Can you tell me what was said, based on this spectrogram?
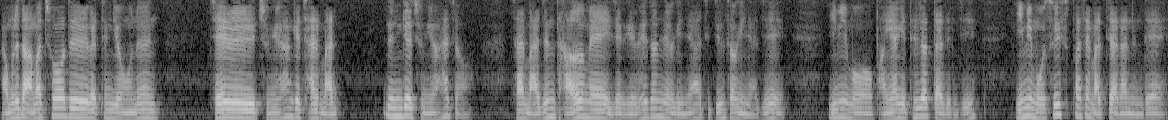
아무래도 아마추어들 같은 경우는 제일 중요한 게 잘 맞는 게 중요하죠. 잘 맞은 다음에 이제 그게 회전력이냐, 직진성이냐지 이미 뭐 방향이 틀렸다든지 이미 뭐 스위스팟에 맞지 않았는데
